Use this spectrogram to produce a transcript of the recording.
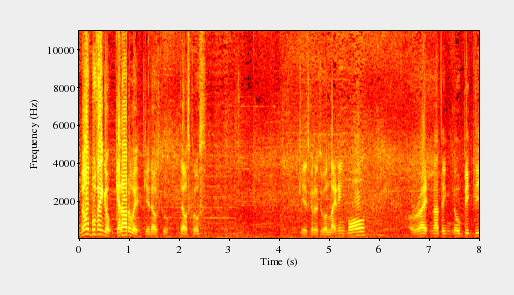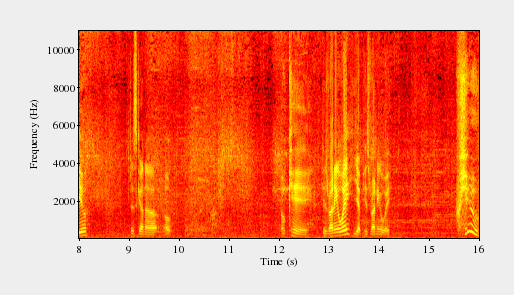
No, Bullfango! Get out of the way! Okay, that was cool. That was close. Okay, he's gonna do a lightning ball. Alright, nothing, no big deal. Just gonna... oh. Okay, he's running away? Yep, he's running away. Phew!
